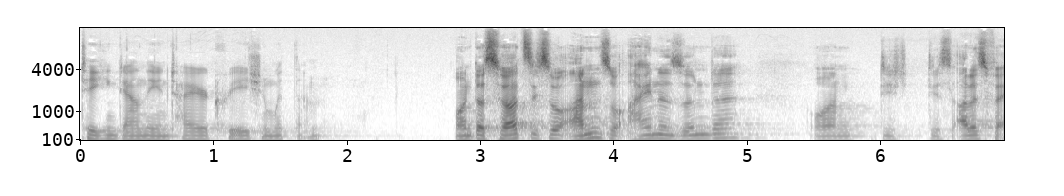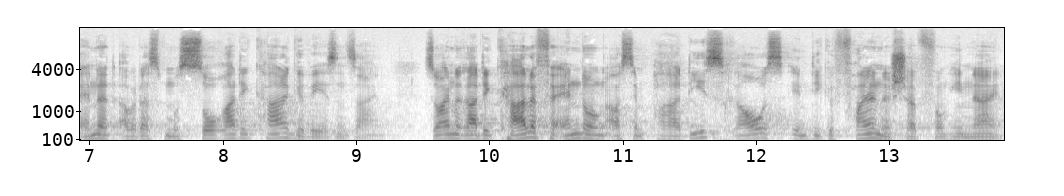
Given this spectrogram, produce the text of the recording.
taking down the entire creation with them. Und das hört sich so an, so eine Sünde und die, die ist alles verändert, aber das muss so radikal gewesen sein. So eine radikale Veränderung aus dem Paradies raus in die gefallene Schöpfung hinein.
